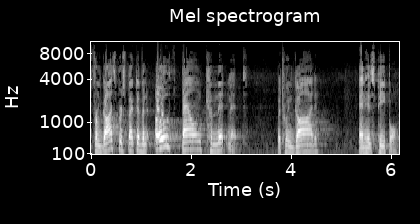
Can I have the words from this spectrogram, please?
from God's perspective, an oath bound commitment between God and His people.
